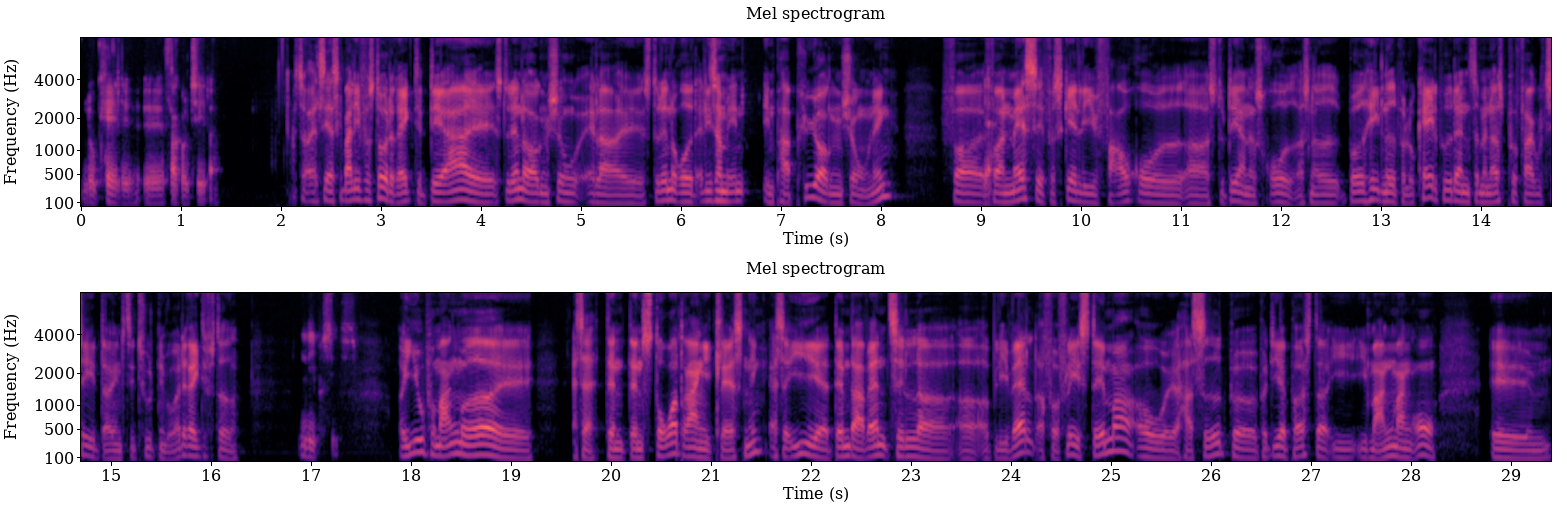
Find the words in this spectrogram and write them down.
lokale øh, fakulteter. Så altså, jeg skal bare lige forstå det rigtigt. Det er øh, studenterorganisation, eller øh, studenterrådet er ligesom en, en paraplyorganisation, ikke? For, ja. for en masse forskellige fagråd og studerendes råd og sådan noget, både helt ned på lokal på uddannelse, men også på fakultet og institutniveau. Er det rigtigt forstået? Lige præcis. Og I er jo på mange måder øh, altså den, den store dreng i klassen, ikke? Altså I er dem, der er vant til at, at, at blive valgt og få flest stemmer, og øh, har siddet på, på de her poster i, i mange, mange år. Øh,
